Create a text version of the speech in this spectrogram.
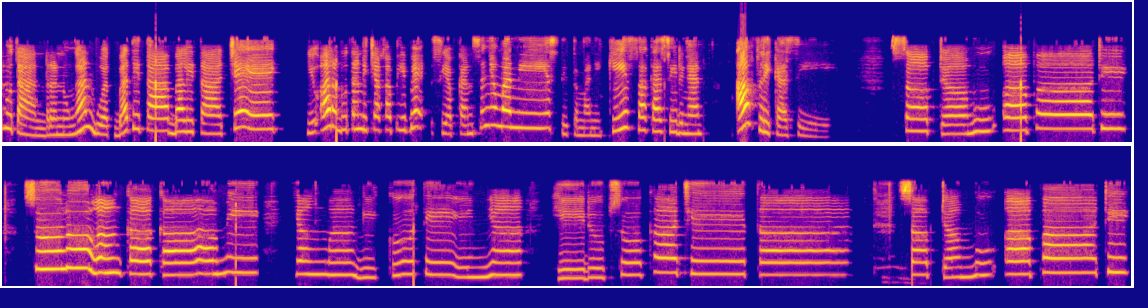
Rebutan, renungan buat batita, balita, cek. Yuk ah rebutan dicakap Ibe, siapkan senyum manis, ditemani kisah kasih dengan aplikasi. Sabdamu abadi, seluruh langkah kami yang mengikutinya hidup sukacita. Sabdamu abadi,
